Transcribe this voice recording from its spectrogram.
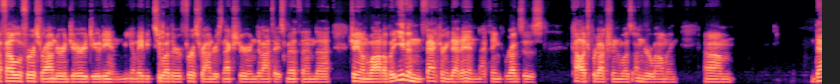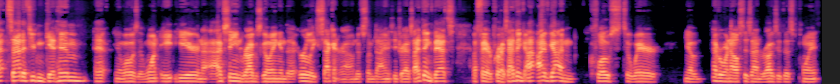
a fellow first rounder in Jerry Jeudy, and you know maybe two other first rounders next year in DeVonta Smith and uh, Jaylen Waddle. But even factoring that in, I think Ruggs's college production was underwhelming. Um, that said, if you can get him at you know what was it one eight here, and I've seen Ruggs going in the early second round of some dynasty drafts. I think that's a fair price. I think I, have gotten close to where you know everyone else is on Ruggs at this point.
